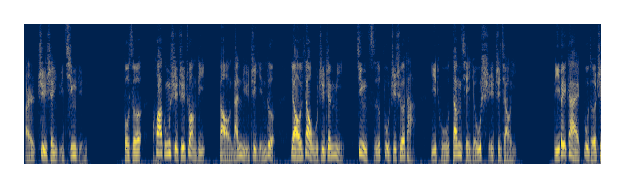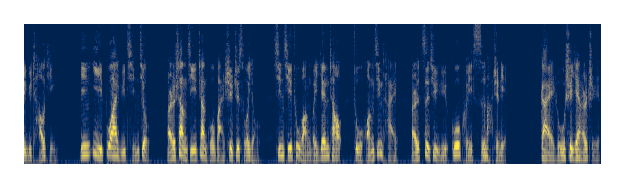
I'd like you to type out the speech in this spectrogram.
而置身于青云。否则，夸公室之壮丽，道男女之淫乐，要药物之珍秘，敬辞赋之奢大，以图当前游时之交易。彼被盖不得志于朝廷，因亦不安于秦旧，而上继战国晚世之所有。新期诸王为燕昭筑黄金台，而自居于郭魁死马之列，盖如是焉而止。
